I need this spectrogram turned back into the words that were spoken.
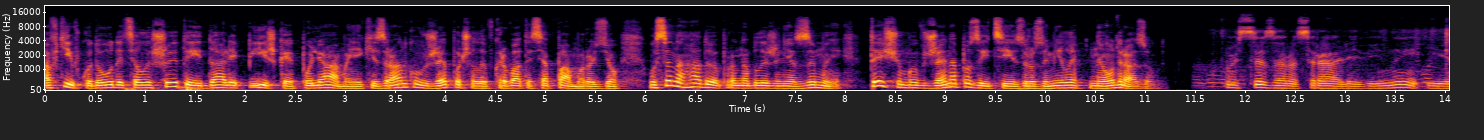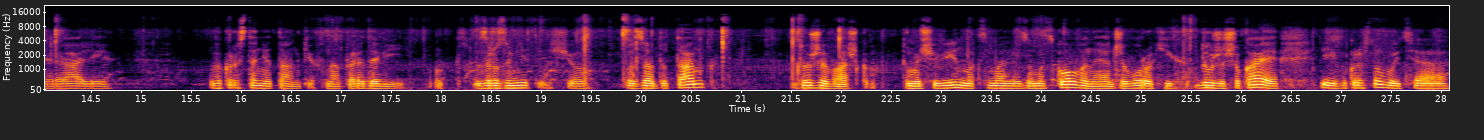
Автівку доводиться лишити і далі пішки полями, які зранку вже почали вкриватися памороззю. Усе нагадує про наближення зими. Те, що ми вже на позиції, зрозуміли не одразу. Ось це зараз реалії війни і реалії використання танків на передовій. От зрозуміти, що позаду танк дуже важко, тому що він максимально замаскований, адже ворог їх дуже шукає і використовуються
